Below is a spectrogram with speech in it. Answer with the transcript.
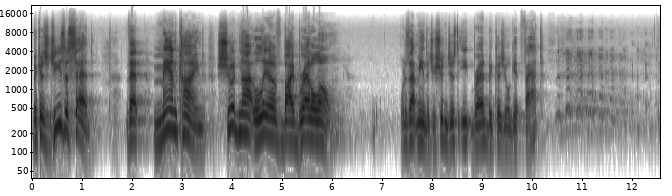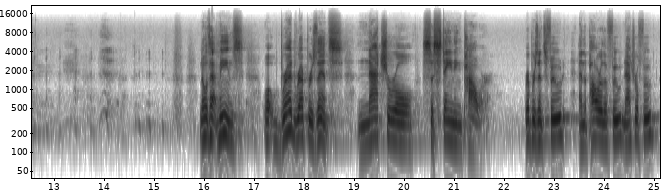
Because Jesus said that mankind should not live by bread alone. What does that mean? That you shouldn't just eat bread because you'll get fat? Know what that means? Well, bread represents natural sustaining power, represents food and the power of the food, natural food.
